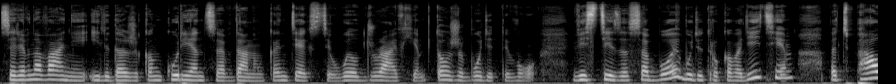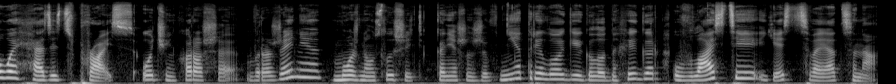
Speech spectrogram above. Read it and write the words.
Соревнование или даже конкуренция в данном контексте will drive him тоже будет его вести за собой, будет руководить им. But power has its price. Очень хорошее выражение. Можно услышать, конечно же, вне трилогии голодных игр. У власти есть своя цена.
